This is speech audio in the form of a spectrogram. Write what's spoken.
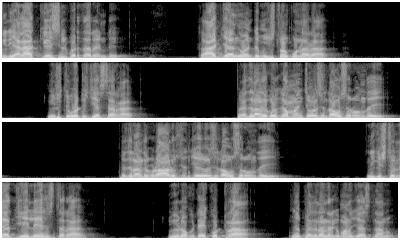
మీరు ఎలా కేసులు పెడతారండి? రాజ్యాంగం అంటే మీ ఇష్టం అనుకున్నారా? మీ ఇష్టం కొట్టి చేస్తారా? ప్రజలందరూ కూడా గమనించవలసిన అవసరం ఉంది. ప్రజలందరూ కూడా ఆలోచన చేయవలసిన అవసరం ఉంది. నీకు ఇష్టం లేదు జైలు వేసేస్తారా? వీళ్ళు ఒకటే కుట్ర. నేను ప్రజలందరికీ మనం చేస్తున్నాను.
